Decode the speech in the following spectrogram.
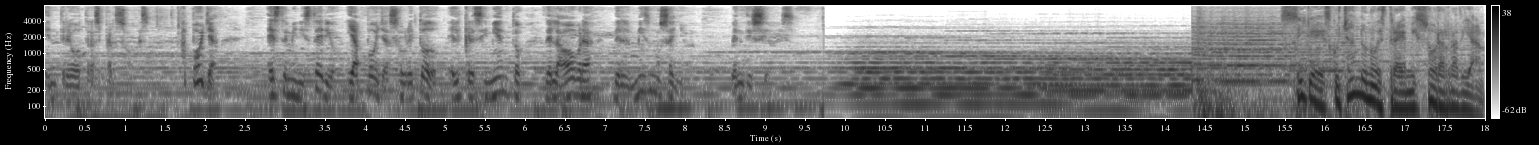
entre otras personas. Apoya este ministerio y apoya sobre todo el crecimiento de la obra del mismo Señor. Bendiciones. Sigue escuchando nuestra emisora radial.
